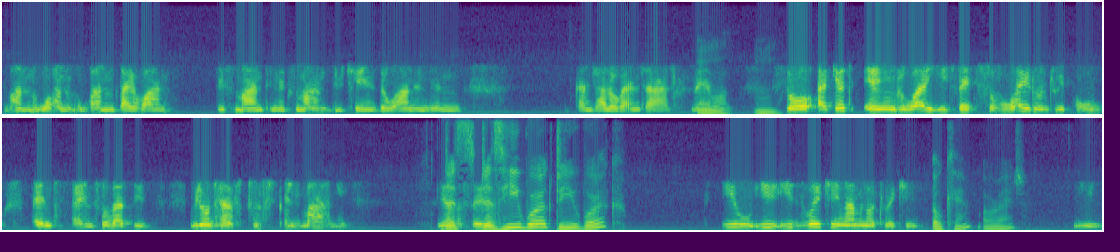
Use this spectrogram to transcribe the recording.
one, one, one by one. This month, next month, you change the one, and then kanjalo kanjalo. Mm. So I get angry why he said so. Why don't we go and spend so that it, we don't have to spend money? You Does understand? Does he work? Do you work? you he, he's working, I'm not working. Okay. All right. Yes.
